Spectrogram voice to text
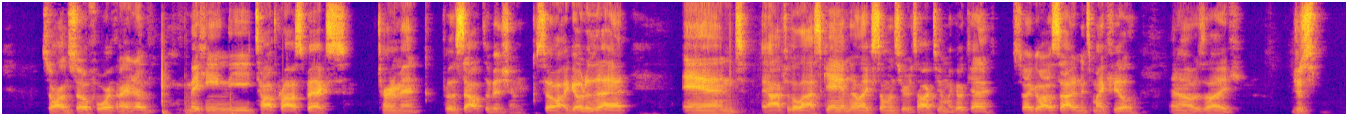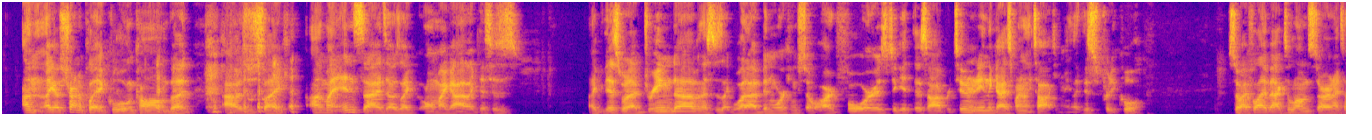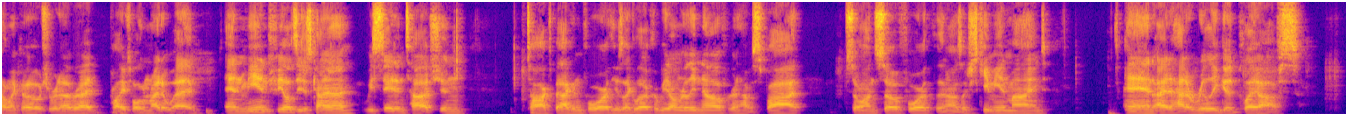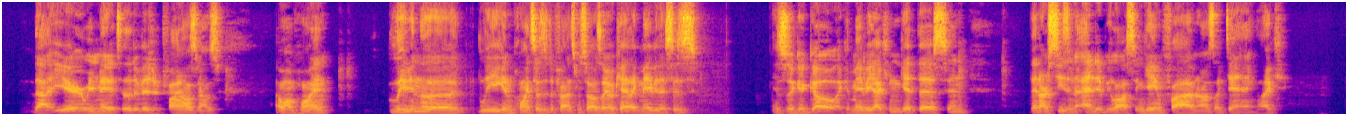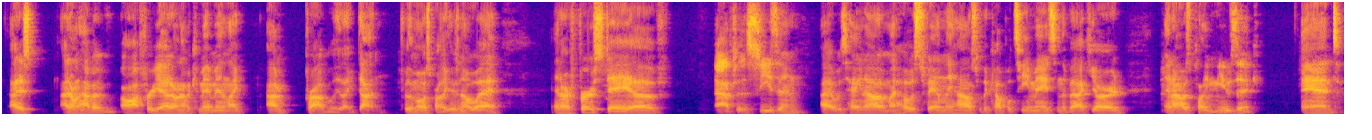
so on and so forth." And I ended up making the top prospects tournament for the South Division. So I go to that, and after the last game, they're like, "Someone's here to talk to you." I'm like, "Okay." So I go outside, and it's Mike Field, and I was like, just. I'm, like I was trying to play it cool and calm, but I was just like on my insides, I was like, "Oh my god! Like this is like this is what I've dreamed of, and this is like what I've been working so hard for is to get this opportunity." And the guy's finally talking to me. Like this is pretty cool. So I fly back to Lone Star and I tell my coach or whatever. I probably told him right away. And me and Fields, he just kind of we stayed in touch and talked back and forth. He was like, "Look, we don't really know if we're gonna have a spot." So on and so forth. And I was like, just keep me in mind. And I had had a really good playoffs that year. We made it to the division finals, and I was at one point leading the league in points as a defenseman. So I was like, okay, like maybe this is this is a good go. Like maybe I can get this. And then our season ended. We lost in game five, and I was like, dang, like I just I don't have an offer yet. I don't have a commitment. Like I'm probably like done for the most part. Like there's no way. And our first day of after the season, I was hanging out at my host family house with a couple teammates in the backyard, and I was playing music, and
